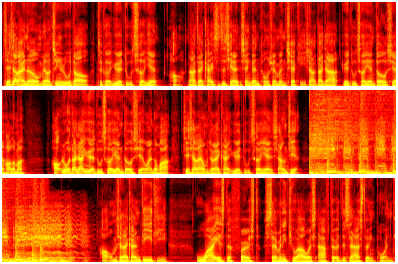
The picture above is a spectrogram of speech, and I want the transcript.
接下来呢，我们要进入到这个阅读测验。好，那在开始之前，先跟同学们 check 一下，大家阅读测验都写好了吗？好，如果大家阅读测验都写完的话，接下来我们就来看阅读测验详解。好，我们先来看第一题。Why is the first seventy-two hours after a disaster important？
